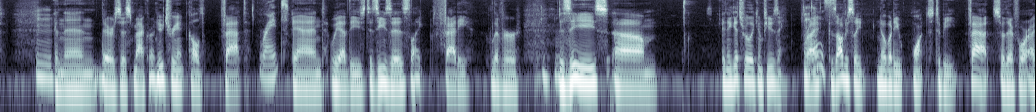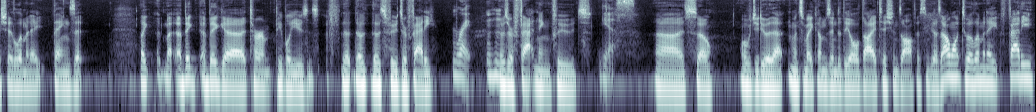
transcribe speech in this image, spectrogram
and then there's this macronutrient called fat Right. and we have these diseases like fatty liver disease um, and it gets really confusing It right because obviously nobody wants to be fat so therefore i should eliminate things that like a big a big uh, term people use is f- th- th- those foods are fatty Right. Mhm. those are fattening foods Yes. uh, so, what would you do with that when somebody comes into the old dietitian's office and goes, "I want to eliminate fatty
